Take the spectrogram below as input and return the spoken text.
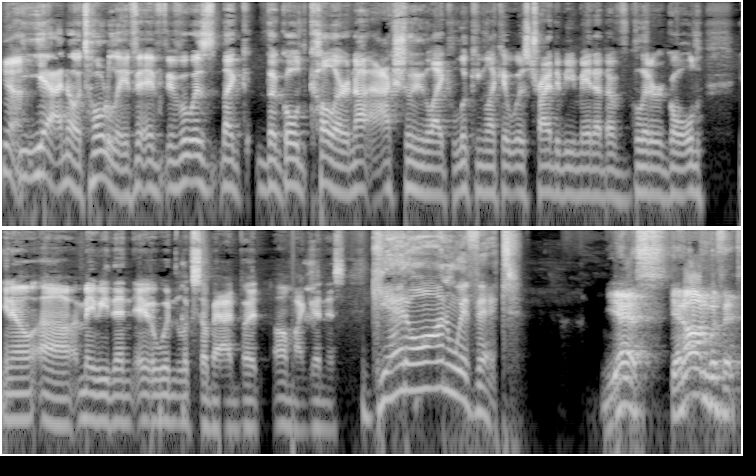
Yeah. Yeah, no, totally. If, if, if it was like the gold color, not actually like looking like it was tried to be made out of glitter gold, you know, uh, maybe then it wouldn't look so bad. But oh my goodness. Get on with it. Yes, get on with it.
